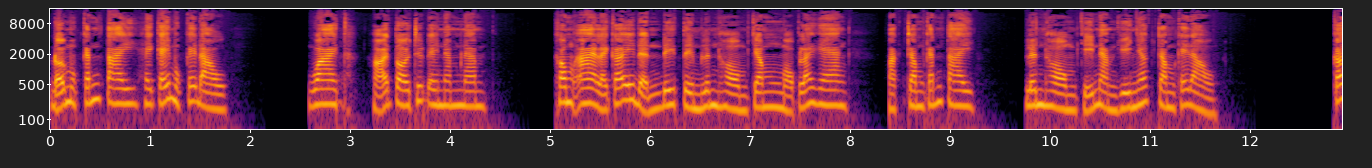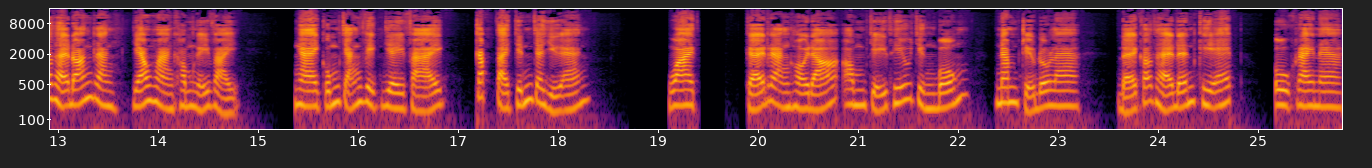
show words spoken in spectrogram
đổi một cánh tay hay cấy một cái đầu? White hỏi tôi trước đây 5 năm. Không ai lại có ý định đi tìm linh hồn trong một lá gan hoặc trong cánh tay. Linh hồn chỉ nằm duy nhất trong cái đầu. Có thể đoán rằng giáo hoàng không nghĩ vậy. Ngài cũng chẳng việc gì phải cấp tài chính cho dự án. White kể rằng hồi đó ông chỉ thiếu chừng 4, 5 triệu đô la để có thể đến Kiev, Ukraine,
